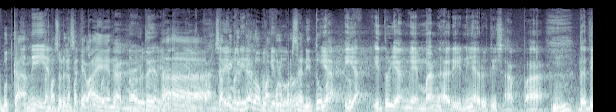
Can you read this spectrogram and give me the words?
diperebutkan, Ini yang termasuk dengan partai lain. Nah, itu yang saya. tadi saya Ah, katakan. Tapi gede loh 40% itu, Iya, Pak. iya, itu yang memang hari ini harus disapa. Hmm. Jadi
